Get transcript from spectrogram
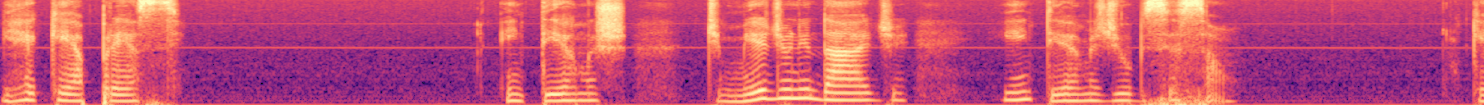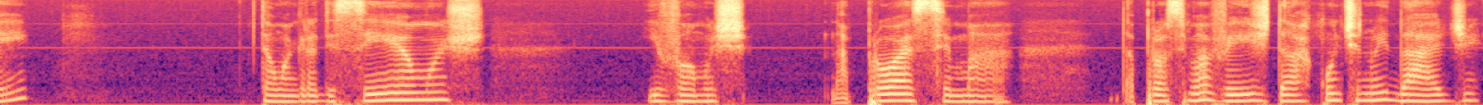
e requer a prece. Em termos de mediunidade e em termos de obsessão. Ok? Então agradecemos e vamos na próxima da próxima vez dar continuidade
